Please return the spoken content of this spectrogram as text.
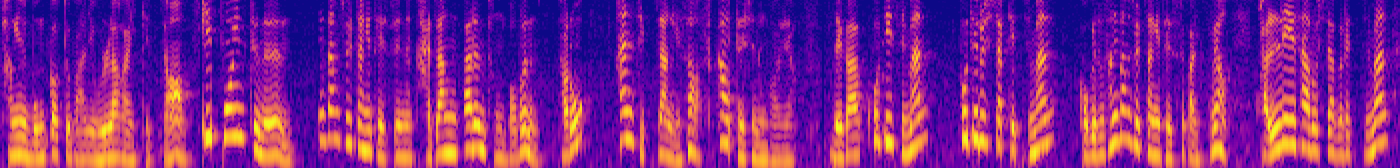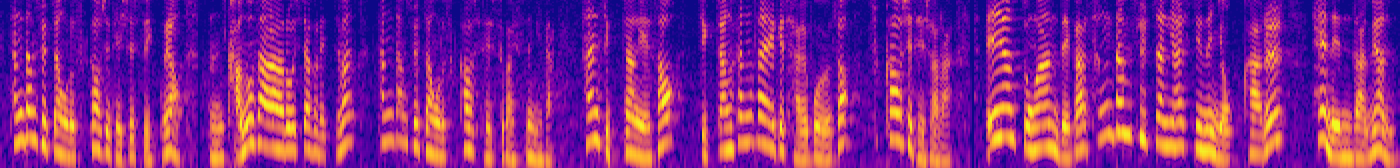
당연히 몸값도 많이 올라가 있겠죠. 키포인트는 상담실장이 될 수 있는 가장 빠른 방법은 바로 한 직장에서 스카우트 되시는 거예요. 내가 코디지만 코디로 시작했지만 거기서 상담실장이 될 수가 있고요. 관리사로 시작을 했지만 상담실장으로 스카우트 되실 수 있고요. 음, 간호사로 시작을 했지만 상담실장으로 스카우트 될 수가 있습니다. 한 직장에서 직장 상사에게 잘 보여서 스카우트 되셔라. 1년 동안 내가 상담실장이 할 수 있는 역할을 해낸다면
